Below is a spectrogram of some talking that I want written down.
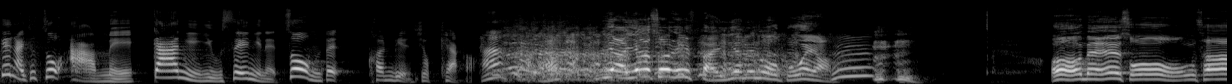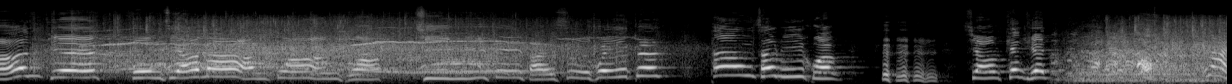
跟俺就做阿妹，家人有些人呢，做唔得看连续剧啊！啊，爷爷说你反应的老歌呀。嗯。峨眉送参天，凤甲满光华，气宇非凡是慧根，唐朝女皇。小甜甜。那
